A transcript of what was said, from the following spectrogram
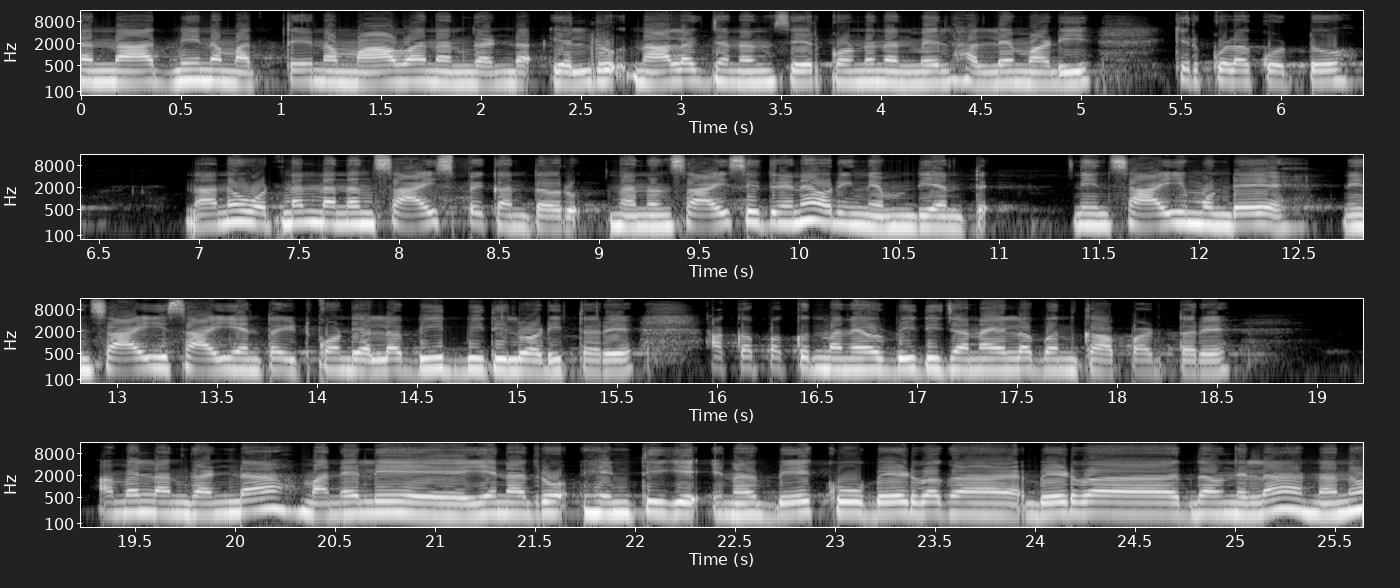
ನನ್ನ ನಾದ್ನಿ ನಮ್ಮ ಅತ್ತೆ ನಮ್ಮ ಮಾವ ನನ್ನ ಗಂಡ ಎಲ್ಲರೂ ನಾಲ್ಕು ಜನನ ಸೇರಿಕೊಂಡು ನನ್ನ ಮೇಲೆ ಹಲ್ಲೆ ಮಾಡಿ ಕಿರ್ಕುಳ ಕೊಟ್ಟು ನಾನು ಒಟ್ನಲ್ಲಿ ನನ್ನನ್ನು ಸಾಯಿಸ್ಬೇಕಂತವ್ರು. ನನ್ನನ್ನು ಸಾಯಿಸಿದ್ರೇ ಅವ್ರಿಗೆ ನೆಮ್ಮದಿ ಅಂತೆ. ನೀನು ಸಾಯಿ ಮುಂಡೆ, ನೀನು ಸಾಯಿ ಸಾಯಿ ಅಂತ ಇಟ್ಕೊಂಡು ಎಲ್ಲ ಬೀದಿ ಬೀದಿಲಿ ಹೊಡಿತಾರೆ. ಅಕ್ಕಪಕ್ಕದ ಮನೆಯವ್ರು ಬೀದಿ ಜನ ಎಲ್ಲ ಬಂದು ಕಾಪಾಡ್ತಾರೆ. ಆಮೇಲೆ ನನ್ನ ಗಂಡ ಮನೇಲಿ ಏನಾದರೂ ಹೆಂಡತಿಗೆ ಏನಾದ್ರು ಬೇಕು, ಬೇಡವಾಗ ಬೇಡವಾದವನ್ನೆಲ್ಲ ನಾನು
